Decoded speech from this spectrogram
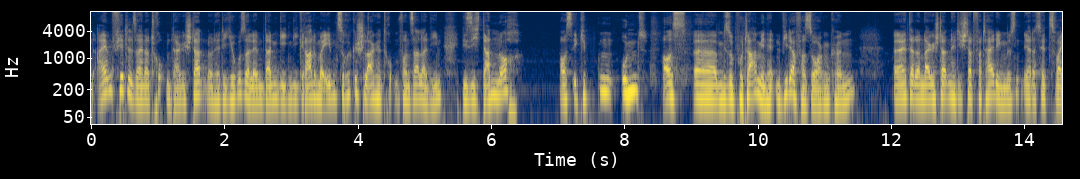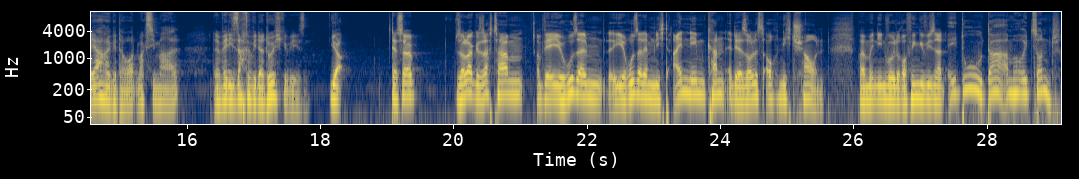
in einem Viertel seiner Truppen da gestanden und hätte Jerusalem dann gegen die gerade mal eben zurückgeschlagenen Truppen von Saladin, die sich dann noch aus Ägypten und aus äh, Mesopotamien hätten wieder versorgen können, äh, hätte er dann da gestanden, hätte die Stadt verteidigen müssen. Ja, das hätte zwei Jahre gedauert, maximal. Dann wäre die Sache wieder durch gewesen. Ja. Deshalb soll er gesagt haben, wer Jerusalem, Jerusalem nicht einnehmen kann, der soll es auch nicht schauen. Weil man ihn wohl darauf hingewiesen hat, ey du, da am Horizont,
